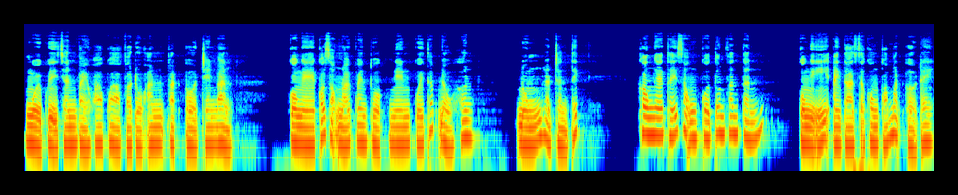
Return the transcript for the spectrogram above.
ngồi quỳ chân bày hoa quả và đồ ăn vặt ở trên bàn. Cô nghe có giọng nói quen thuộc nên cúi thấp đầu hơn. Đúng là Trần Thích. Không nghe thấy giọng của Tôn Văn Tấn, cô nghĩ anh ta sẽ không có mặt ở đây.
